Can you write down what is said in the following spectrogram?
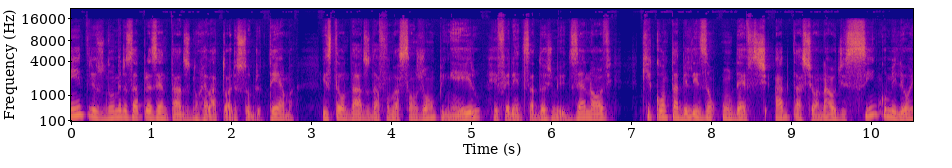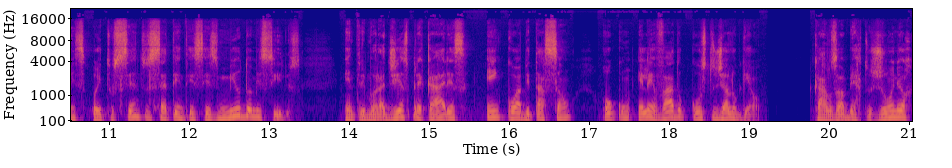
Entre os números apresentados no relatório sobre o tema estão dados da Fundação João Pinheiro, referentes a 2019, que contabilizam um déficit habitacional de 5.876 mil domicílios, entre moradias precárias, em coabitação ou com elevado custo de aluguel. Carlos Alberto Júnior,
